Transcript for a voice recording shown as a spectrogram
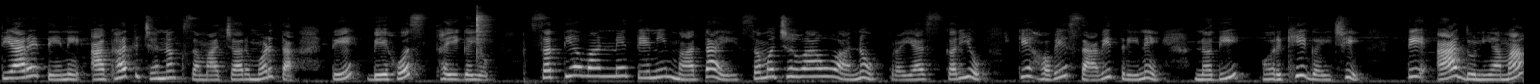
ત્યારે તેને આઘાતજનક સમાચાર મળતા તે બેહોશ થઈ ગયો. સત્યવાનને તેની માતાએ સમજવાનો પ્રયાસ કર્યો કે હવે સાવિત્રીને નદી ભરખી ગઈ છે. તે આ દુનિયામાં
